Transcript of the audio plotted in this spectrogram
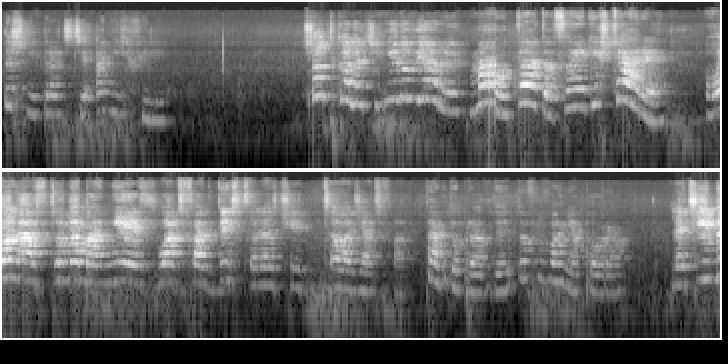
też nie traćcie ani chwili. Ciotka leci, nie do wiary. Mamo, tato, są jakieś czary. Rola astronoma nie jest łatwa, gdy chce lecieć cała dziatwa. Tak, doprawdy, do fruwania pora. Lecimy?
